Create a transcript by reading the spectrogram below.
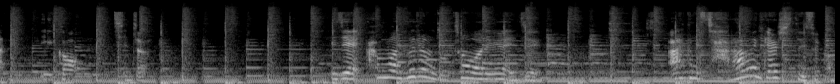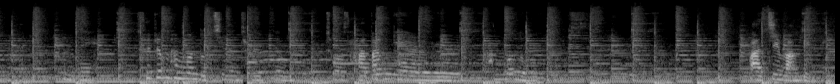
아, 이거 진짜. 이제 한번 흐름 놓쳐버리면 이제 아 근데 잘하면 깰 수도 있을 것 같은데 근데 흐름 한 번 놓치면 절대 못저 4단계를 한 번도 못 마지막입니다.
